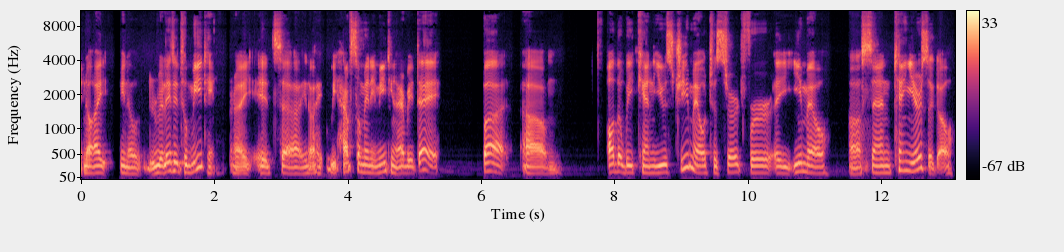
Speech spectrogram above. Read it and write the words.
you know, I, you know, related to meeting, right? It's, uh, you know, we have so many meetings every day, but um, although we can use Gmail to search for a email uh, sent 10 years ago,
